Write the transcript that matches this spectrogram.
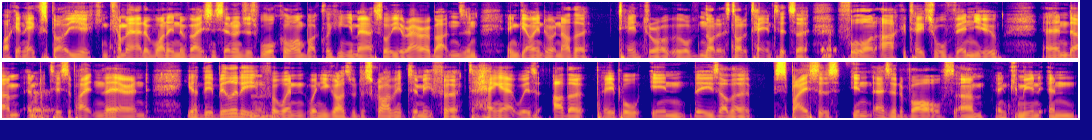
like an expo, you can come out of one innovation centre and just walk along by clicking your mouse or your arrow buttons and, and go into another tent or, or not it's not a tent it's a full on architectural venue and um, and participate in there and you know the ability mm. for when when you guys were describing it to me for to hang out with other people in these other spaces in as it evolves um, and community and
